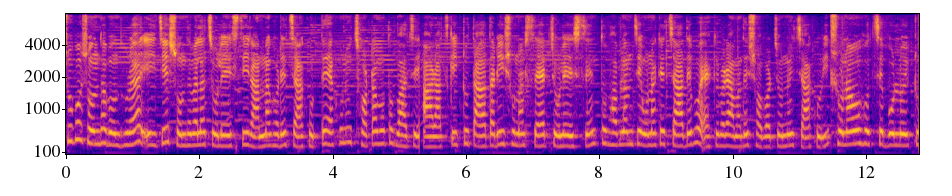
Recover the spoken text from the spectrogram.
শুভ সন্ধ্যা বন্ধুরা, এই যে সন্ধ্যাবেলা চলে এসেছি রান্নাঘরে চা করতে, এখন ওই ছটা মতো বাজে আর আজকে একটু তাড়াতাড়ি সোনার স্যার চলে এসেছেন, তো ভাবলাম যে ওনাকে চা দেবো, একেবারে আমাদের সবার জন্যই চা করি। সোনাও হচ্ছে বলল, একটু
